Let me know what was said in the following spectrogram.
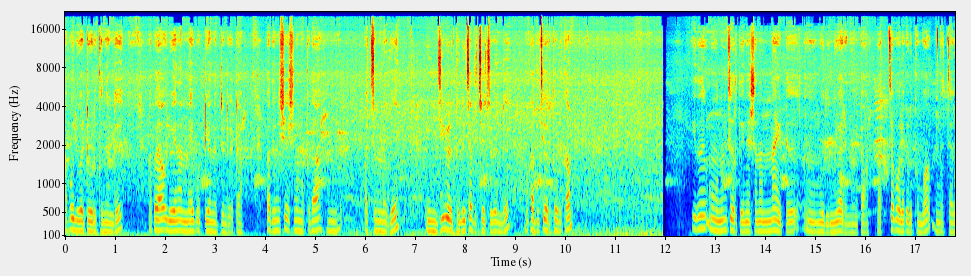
അപ്പോൾ ഉലുവ ഇട്ട് കൊടുക്കുന്നുണ്ട്. അപ്പോൾ ഇതാ ഉലുവ നന്നായി പൊട്ടി വന്നിട്ടുണ്ട് കേട്ടോ. അപ്പോൾ അതിന് ശേഷം നമുക്കിതാ പച്ചമുളക് ഇഞ്ചി വെളുത്തുള്ളി ചതച്ച് വെച്ചതുണ്ട്. നമുക്കത് ചേർത്ത് കൊടുക്കാം. ഇത് മൂന്നും ചേർത്തതിന് ശേഷം നന്നായിട്ട് മുരിഞ്ഞ് വരണം കേട്ടോ. പച്ച പോലെ കിടക്കുമ്പോൾ അച്ചാർ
